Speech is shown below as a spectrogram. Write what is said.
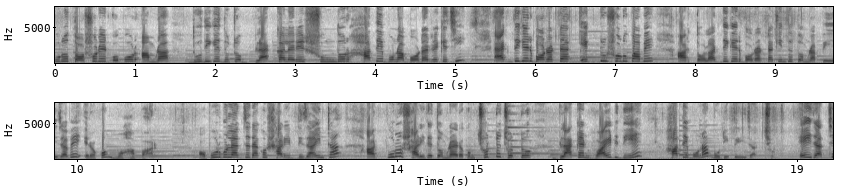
পুরো তসরের ওপর আমরা দুদিকে দুটো ব্ল্যাক কালারের সুন্দর হাতে বোনা বর্ডার রেখেছি। একদিকের বর্ডারটা একটু সরু পাবে আর তলার দিকের বর্ডারটা কিন্তু তোমরা পেয়ে যাবে এরকম মহাপার। অপূর্ব লাগছে দেখো শাড়ির ডিজাইনটা। আর পুরো শাড়িতে তোমরা এরকম ছোট্ট ছোট্ট ব্ল্যাক অ্যান্ড হোয়াইট দিয়ে হাতে বোনা বুটি পেয়ে যাচ্ছ। এই যাচ্ছে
